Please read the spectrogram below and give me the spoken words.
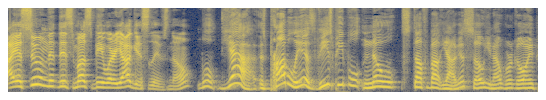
I assume that this must be where Yagus lives. No. well yeah it probably is these people know stuff about yagas so you know we're going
